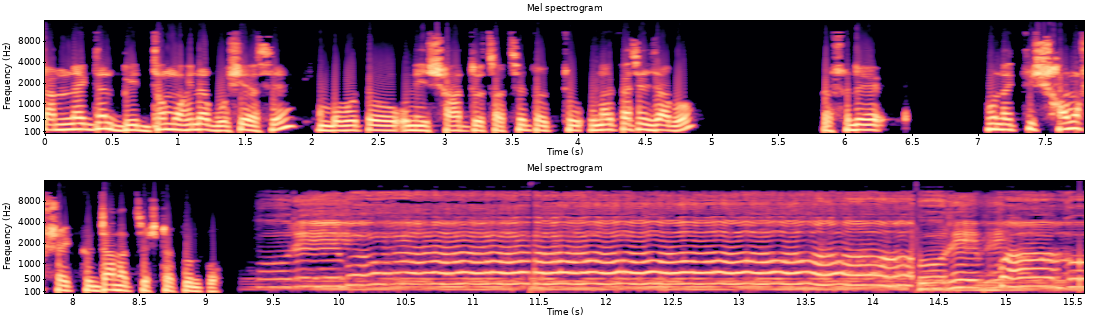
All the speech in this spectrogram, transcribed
সামনে একজন বৃদ্ধ মহিলা বসে আছে। সম্ভবত উনি সাহায্য চাচ্ছে, তো একটু ওনার কাছে যাব। আসলে ওনার কি সমস্যা একটু জানার চেষ্টা করব। পাগল।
